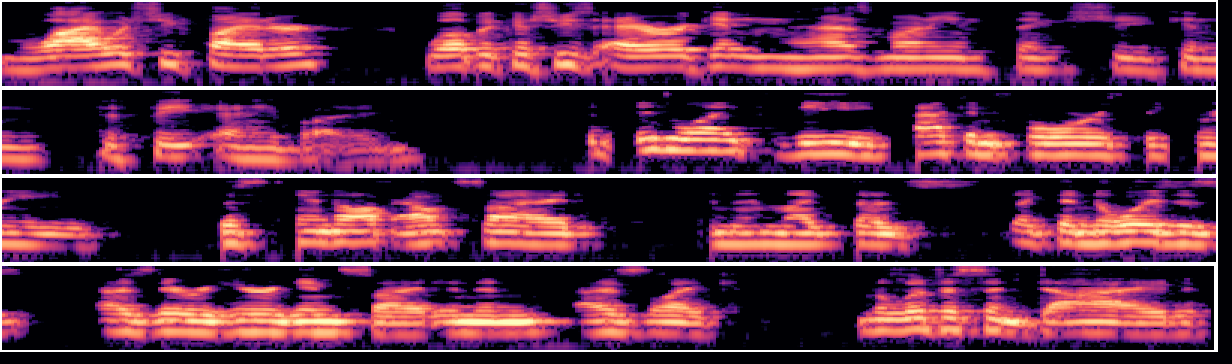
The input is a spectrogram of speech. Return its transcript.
Why would she fight her? Well, because she's arrogant and has money and thinks she can defeat anybody. I did like the back and forth between the standoff outside and then like the like the noises as they were hearing inside, and then as like Maleficent died,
